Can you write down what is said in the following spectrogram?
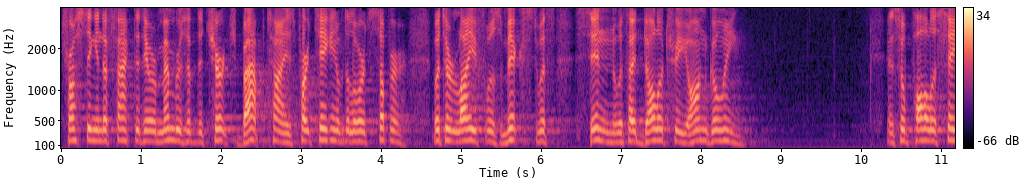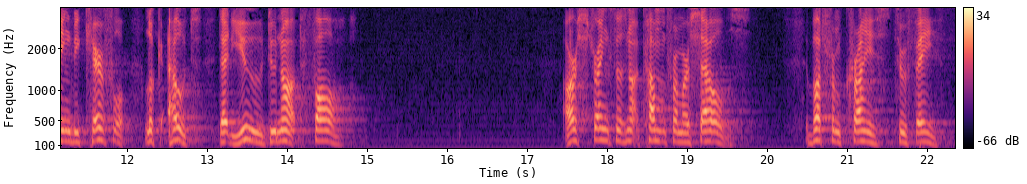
trusting in the fact that they were members of the church, baptized, partaking of the Lord's Supper, but their life was mixed with sin, with idolatry ongoing. And so Paul is saying, Be careful, look out that you do not fall. Our strength does not come from ourselves, but from Christ through faith.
